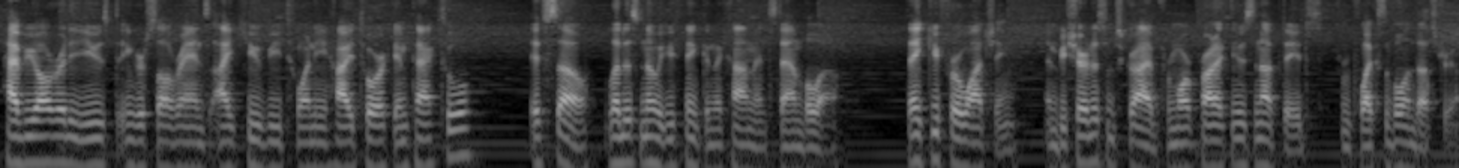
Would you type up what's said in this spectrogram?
Have you already used Ingersoll Rand's IQ V20 high torque impact tool? If so, let us know what you think in the comments down below. Thank you for watching, and be sure to subscribe for more product news and updates from Flexible Industrial.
